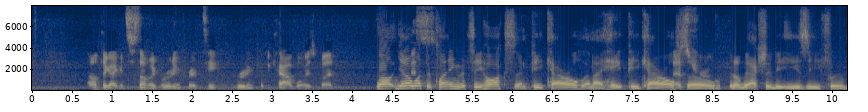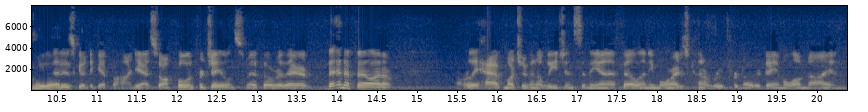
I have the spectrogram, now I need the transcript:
don't think I could stomach rooting for a team, rooting for the Cowboys, but. Well, you know this, what? They're playing the Seahawks and Pete Carroll, and I hate Pete Carroll, so true. it'll be actually be easy for me to. That is good to get behind. Yeah, so I'm pulling for Jaylon Smith over there. The NFL, I don't, I don't really have much of an allegiance in the NFL anymore. I just kind of root for Notre Dame alumni and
